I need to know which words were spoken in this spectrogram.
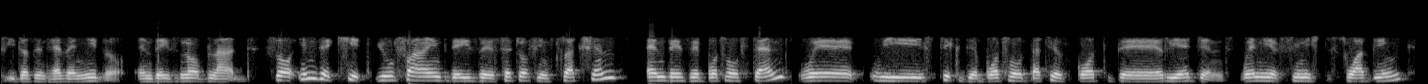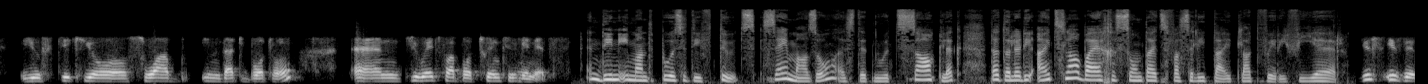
It doesn't have a needle and there is no blood. So in the kit, you'll find there is a set of instructions and there's a bottle stand where we stick the bottle that has got the reagent. When you have finished swabbing, you stick your swab in that bottle and you wait for about 20 minutes. Indien iemand positief toets, sê Mazo, is dit noodsaaklik dat hulle die uitslae by 'n gesondheidsfasiliteit laat verifieer. This is a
